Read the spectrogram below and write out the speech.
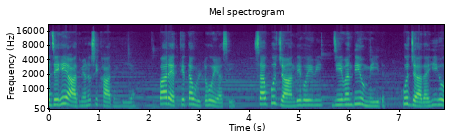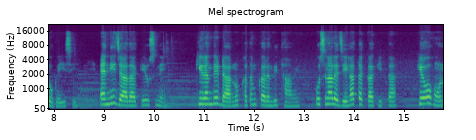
ਅਜਿਹੇ ਆਦਮੀਆਂ ਨੂੰ ਸਿਖਾ ਦਿੰਦੀ ਹੈ। ਪਰ ਇੱਥੇ ਤਾਂ ਉਲਟ ਹੋਇਆ ਸੀ। ਸਭ ਕੁਝ ਜਾਣਦੇ ਹੋਏ ਵੀ ਜੀਵਨ ਦੀ ਉਮੀਦ ਕੁਝ ਜ਼ਿਆਦਾ ਹੀ ਹੋ ਗਈ ਸੀ। ਐਨੀ ਜ਼ਿਆਦਾ ਕਿ ਉਸਨੇ ਕਿਰਨ ਦੇ ਡਰ ਨੂੰ ਖਤਮ ਕਰਨ ਦੀ ਥਾਵੇਂ ਉਸ ਨਾਲ ਅਜਿਹਾ ਧੱਕਾ ਕੀਤਾ ਕਿ ਉਹ ਹੁਣ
